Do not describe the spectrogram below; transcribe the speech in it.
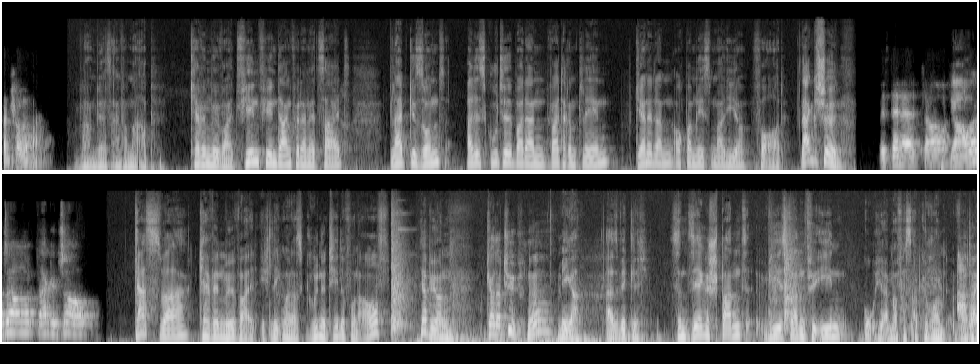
dann schauen wir mal. Warten wir es einfach mal ab. Kevin Möwald, vielen, vielen Dank für deine Zeit. Bleib gesund. Alles Gute bei deinen weiteren Plänen. Gerne dann auch beim nächsten Mal hier vor Ort. Dankeschön. Bis dann. Ciao. Ciao, ciao. Danke, ciao. Das war Kevin Möwald. Ich leg mal das grüne Telefon auf. Ja, Björn, geiler Typ, ne? Mega. Also wirklich. Sind sehr gespannt, wie es dann für ihn, oh, hier einmal fast abgeräumt, Aber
